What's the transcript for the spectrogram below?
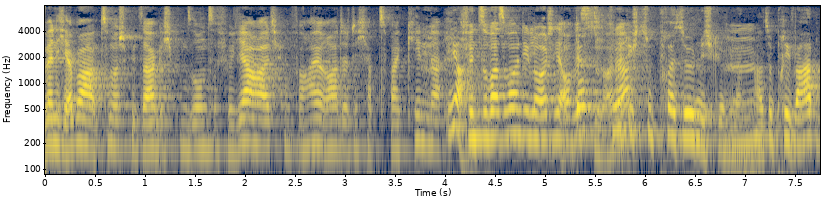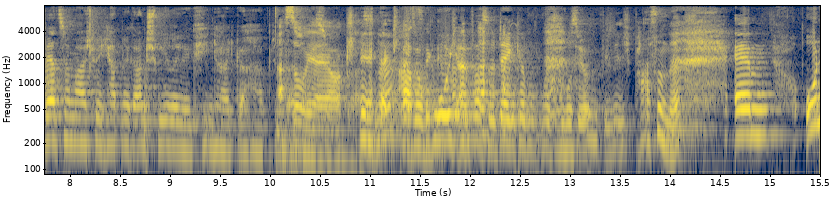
wenn ich aber zum Beispiel sage, ich bin so und so viele Jahre alt, ich bin verheiratet, ich habe zwei Kinder. Ja. Ich finde, sowas wollen die Leute ja auch wissen, das oder? Das würde ich zu persönlich gehören. Mhm. Also privat wäre zum Beispiel, ich habe eine ganz schwierige Kindheit gehabt. Ach so, ja, ja, okay. Was, ne? Also wo ich einfach so denke, das muss irgendwie nicht passen. Ne? Ähm, und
